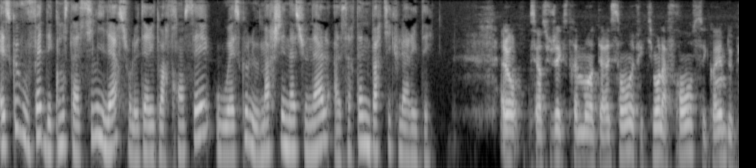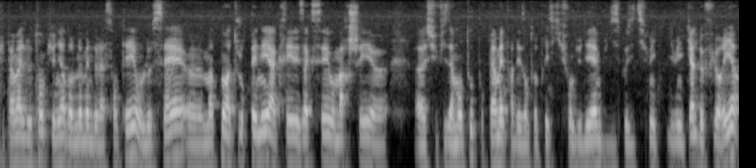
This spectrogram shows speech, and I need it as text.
est-ce que vous faites des constats similaires sur le territoire français ou est-ce que le marché national a certaines particularités? Alors, c'est un sujet extrêmement intéressant. Effectivement, la France est quand même depuis pas mal de temps pionnière dans le domaine de la santé, on le sait. maintenant, a toujours peiné à créer les accès au marché euh, suffisamment tôt pour permettre à des entreprises qui font du DM, du dispositif médical, de fleurir.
